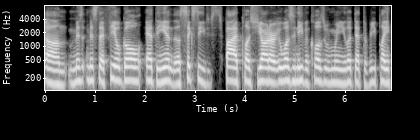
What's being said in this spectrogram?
um, missed, missed that field goal at the end, a 65 plus yarder. It wasn't even close when you looked at the replay.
